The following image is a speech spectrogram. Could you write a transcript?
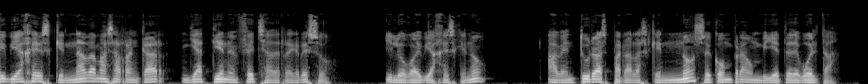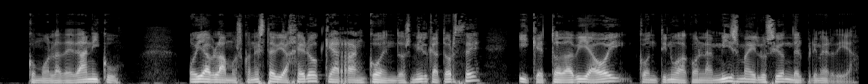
Hay viajes que nada más arrancar ya tienen fecha de regreso. Y luego hay viajes que no. Aventuras para las que no se compra un billete de vuelta, como la de Danny Q. Hoy hablamos con este viajero que arrancó en 2014 y que todavía hoy continúa con la misma ilusión del primer día.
